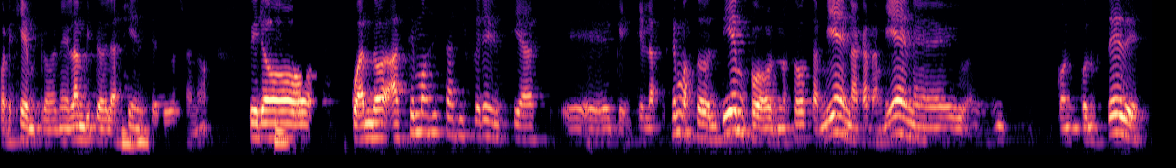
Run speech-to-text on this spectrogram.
por ejemplo, en el ámbito de la ciencia, digo yo, ¿no? Pero cuando hacemos estas diferencias, eh, que, las hacemos todo el tiempo, nosotros también, acá también, eh, con, ustedes,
